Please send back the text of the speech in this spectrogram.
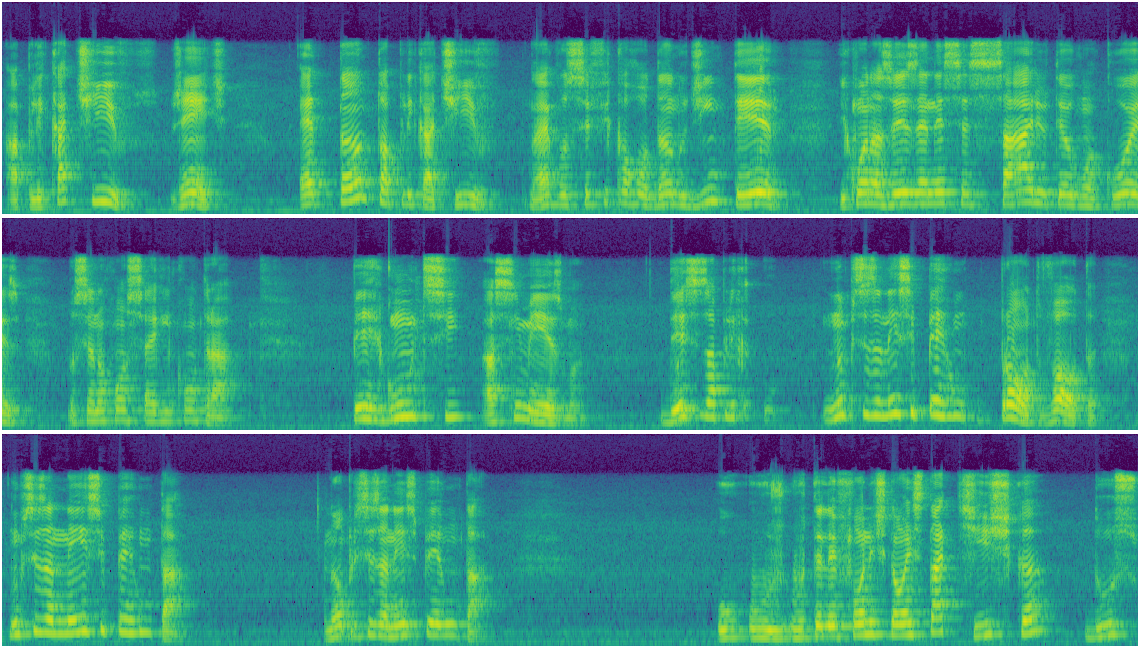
aplicativos. Gente, é tanto aplicativo, né? Você fica rodando o dia inteiro e quando às vezes é necessário ter alguma coisa, você não consegue encontrar. Pergunte-se a si mesma. Desses aplicativos, não precisa nem se perguntar. Pronto, volta. Não precisa nem se perguntar. Não precisa nem se perguntar. O, o, o telefone te dá uma estatística dos,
